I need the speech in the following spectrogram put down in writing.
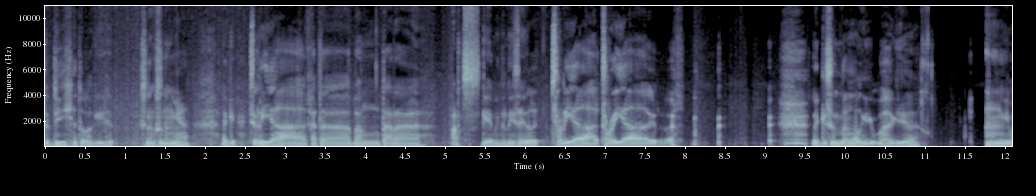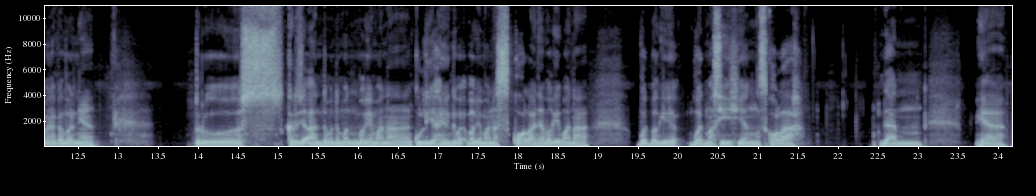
sedih atau lagi seneng-senengnya lagi ceria kata Bang Tara. Arts Game Indonesia itu ceria ceria gitu. Lagi seneng lagi bahagia. Gimana kabarnya? Terus kerjaan teman-teman bagaimana? Kuliahnya bagaimana? Sekolahnya bagaimana? Buat bagi buat masih yang sekolah. Dan ya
